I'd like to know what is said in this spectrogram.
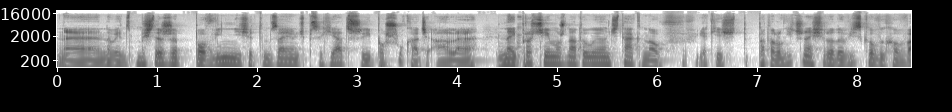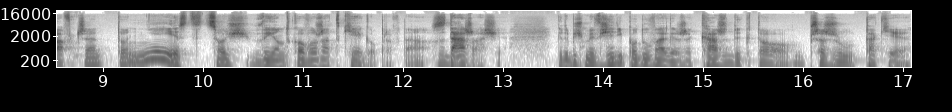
E, No więc myślę, że powinni się tym zająć psychiatrzy i poszukać, ale najprościej można to ująć tak, no jakieś patologiczne środowisko wychowawcze to nie jest coś wyjątkowo rzadkiego, prawda? Zdarza się. Gdybyśmy wzięli pod uwagę, że każdy, kto przeżył takie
